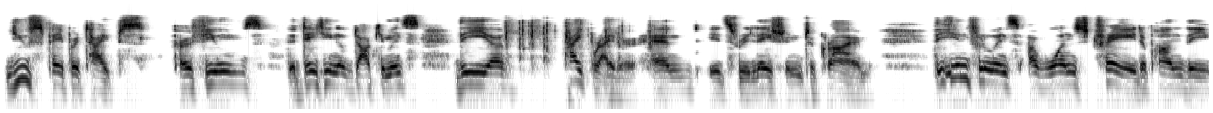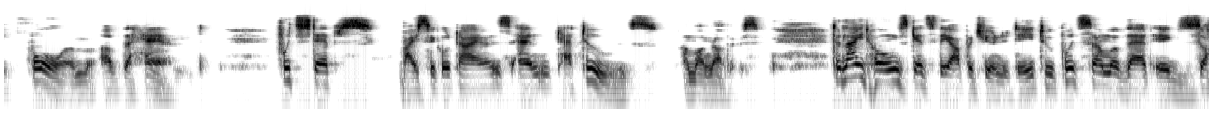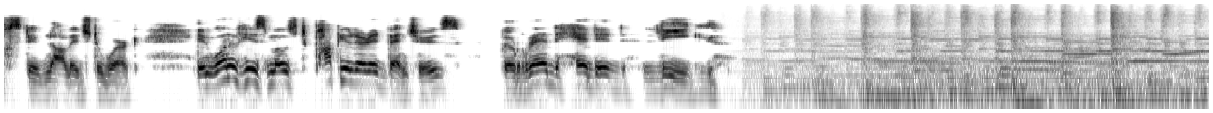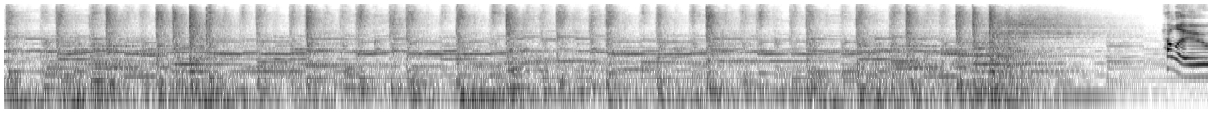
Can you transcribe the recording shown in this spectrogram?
newspaper types, perfumes, the dating of documents, the uh, typewriter and its relation to crime, the influence of one's trade upon the form of the hand, footsteps, bicycle tires, and tattoos, among others. Tonight, Holmes gets the opportunity to put some of that exhaustive knowledge to work in one of his most popular adventures, The Red-Headed League.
